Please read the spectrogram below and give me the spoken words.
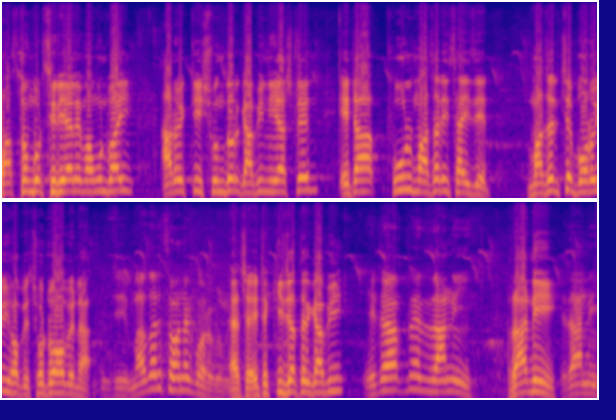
পাঁচ নম্বর সিরিয়ালে মামুন ভাই আরও একটি সুন্দর গাভী নিয়ে আসলেন। এটা ফুল মাঝারি সাইজের। মাঝারি চেয়ে বড়ই হবে ছোট হবে না। জি মাঝারি তো অনেক বড়। আচ্ছা এটা কি জাতের গাভী? এটা আপনার Rani. Rani. Rani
